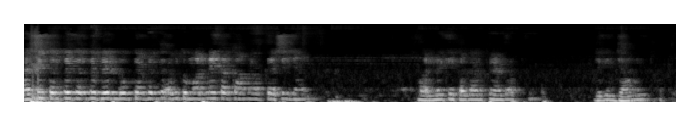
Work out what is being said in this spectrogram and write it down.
ऐसे करते करते फिर लोग क्या करते, अभी तो मरने का काम है, अब कैसे जाए? मरने के कगार पे आ जाते हैं, लेकिन जा नहीं पाते।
